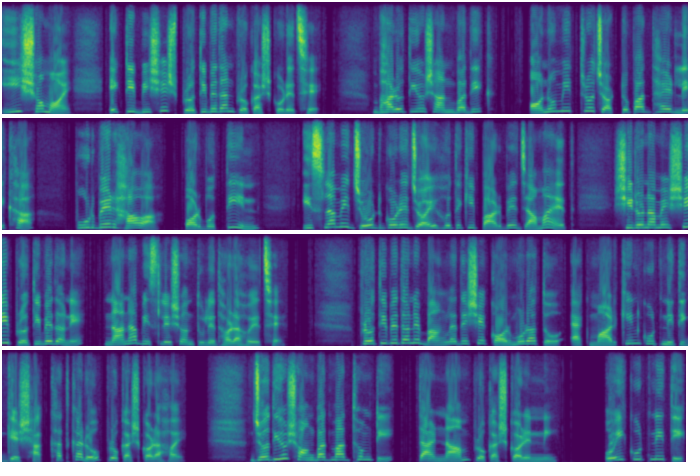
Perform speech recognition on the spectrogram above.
ই সময় একটি বিশেষ প্রতিবেদন প্রকাশ করেছে। ভারতীয় সাংবাদিক অনমিত্র চট্টোপাধ্যায়ের লেখা পূর্বের হাওয়া, পর্ব তিন, ইসলামে জোট গড়ে জয় হতে কি পারবে জামায়াত? শিরোনামের সেই প্রতিবেদনে নানা বিশ্লেষণ তুলে ধরা হয়েছে। প্রতিবেদনে বাংলাদেশে কর্মরত এক মার্কিন কূটনীতিজ্ঞের সাক্ষাৎকারও প্রকাশ করা হয়। যদিও সংবাদ মাধ্যমটি তার নাম প্রকাশ করেননি। ওই কূটনীতিক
